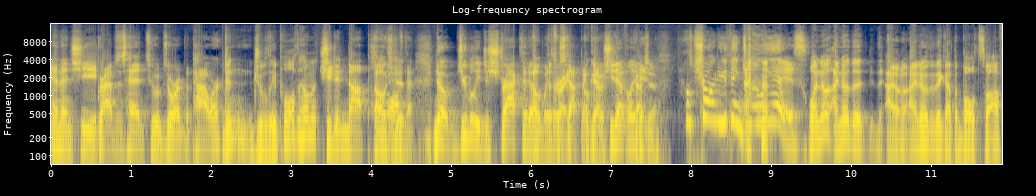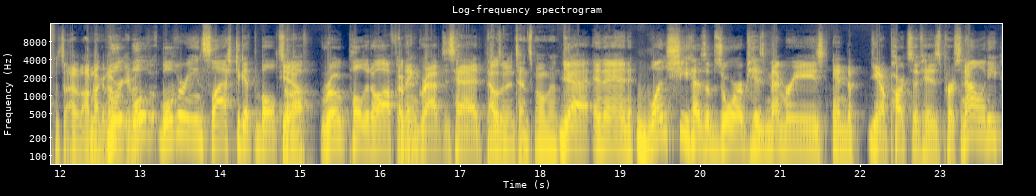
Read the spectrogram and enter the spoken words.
and then she grabs his head to absorb the power. Didn't Jubilee pull off the helmet? She did not pull Oh, she off didn't. that. No, Jubilee distracted him Oh, with her right. step. But Okay. no, she definitely Gotcha. didn't. How strong do you think Jubilee is? Well, I know. I know that. I don't know. I know that they got the bolts off. It's, I don't know. I'm not going to Wol- argue. Wol- Wolverine slashed to get the bolts Yeah. off. Rogue pulled it off and Okay. then grabbed his head. that was an intense moment. Yeah, and then once she has absorbed his memories and the you know parts of his personality,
